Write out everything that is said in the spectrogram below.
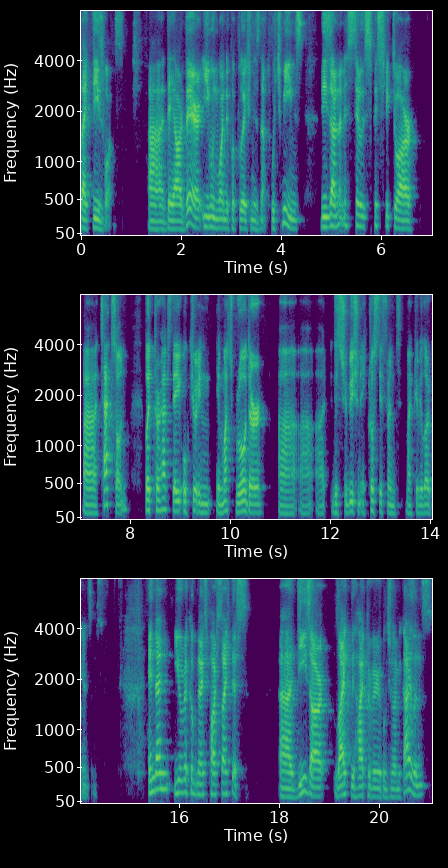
like these ones. Uh, they are there even when the population is not, which means these are not necessarily specific to our uh, taxon, but perhaps they occur in a much broader uh, uh, distribution across different microbial organisms. And then you recognize parts like this. Uh, these are likely hypervariable genomic islands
